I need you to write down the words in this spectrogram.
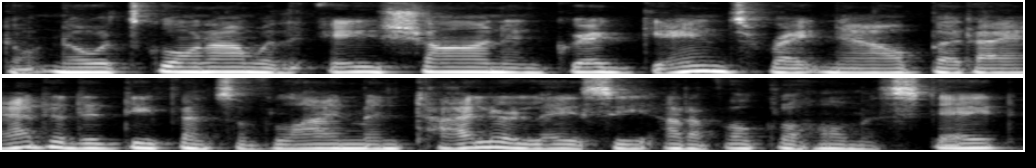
don't know what's going on with A'Shawn and Greg Gaines right now, but I added a defensive lineman, Tyler Lacey, out of Oklahoma State.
